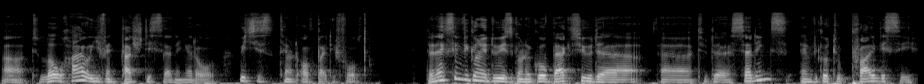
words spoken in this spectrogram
uh, to low, high, or even touch this setting at all, which is turned off by default. The next thing we're going to do is going to go back to the uh, to the settings and we go to privacy.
